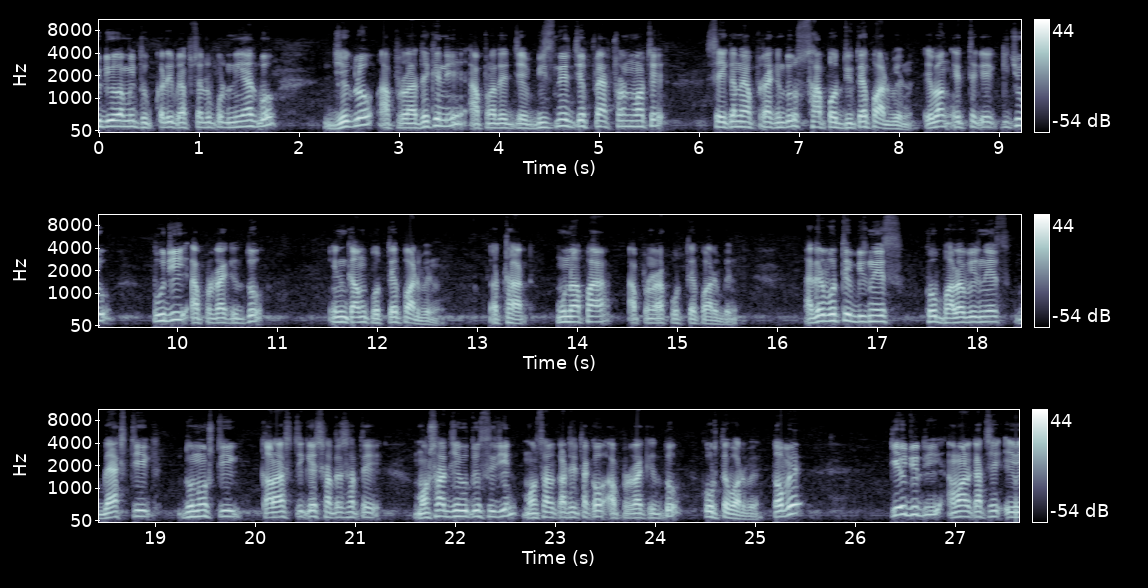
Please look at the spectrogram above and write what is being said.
ভিডিও আমি ধূপকারি ব্যবসার উপর নিয়ে আসব। যেগুলো আপনারা দেখে নিয়ে আপনাদের যে বিজনেস যে প্ল্যাটফর্ম আছে, সেইখানে আপনারা কিন্তু সাপোর্ট দিতে পারবেন। এবং এর থেকে কিছু পুঁজি আপনারা কিন্তু ইনকাম করতে পারবেন। অর্থাৎ মুনাফা আপনারা করতে পারবেন। আগরবত্তি বিজনেস খুব ভালো বিজনেস ব্ল্যাক স্টিক ধুনো স্টিক কালার স্টিকের সাথে সাথে মশার যেহেতু সিজন মশার কাঠিটাকেও আপনারা কিন্তু করতে পারবেন। তবে কেউ যদি আমার কাছে এই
